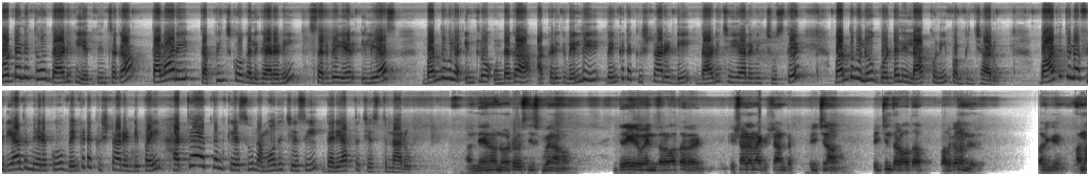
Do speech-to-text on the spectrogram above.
గొడ్డలితో దాడికి యత్నించగా తలారి తప్పించుకోగలిగారని సర్వేయర్ ఇలియాస్ బంధువుల ఇంట్లో ఉండగా అక్కడికి వెళ్ళి వెంకట కృష్ణారెడ్డి దాడి చేయాలని చూస్తే బంధువులు గొడ్డలి లాక్కుని పంపించారు. బాధితుల ఫిర్యాదు మేరకు వెంకట కృష్ణారెడ్డిపై హత్యాయత్నం కేసు నమోదు చేసి దర్యాప్తు చేస్తున్నారు. నేను నోటీస్ తీసుకుపోయినాను. ఇంటి దగ్గర పోయిన తర్వాత కృష్ణాడన్న కృష్ణ అంటే పిలిచినాను. పిలిచిన తర్వాత పలకడం లేదు. వాళ్ళకి అన్న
